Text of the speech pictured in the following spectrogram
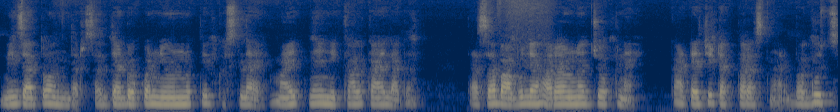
मी जातो अंदर. सध्या डोकं निवडणुकीत घुसलं आहे माहीत नाही निकाल काय लागन. त्याचा बाबूला हरवणं जोक नाही. काट्याची टक्कर असणार. बघूच.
